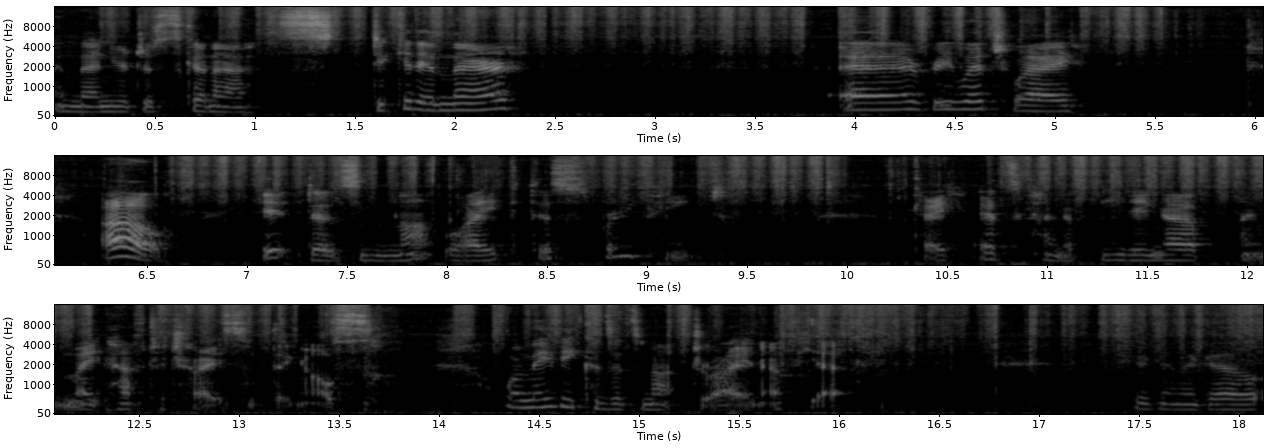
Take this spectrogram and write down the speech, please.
and then you're just gonna stick it in there every which way. Oh, it does not like this spray paint. Okay, it's kind of beating up. I might have to try something else. Or maybe because it's not dry enough yet. You're gonna go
